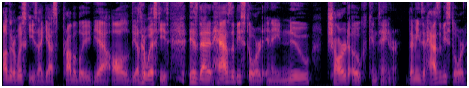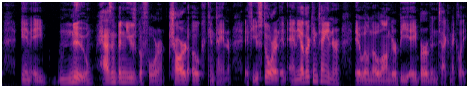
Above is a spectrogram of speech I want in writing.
other whiskeys, I guess, probably, yeah, all of the other whiskeys, is that it has to be stored in a new charred oak container. That means it has to be stored in a new, hasn't been used before, charred oak container. If you store it in any other container, it will no longer be a bourbon technically.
